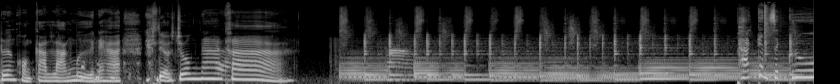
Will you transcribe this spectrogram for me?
เรื่องของการล้างมือนะคะ เดี๋ยวช่วงหน้าค่ะ พักกันสักครู่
